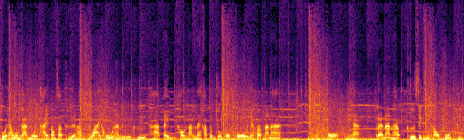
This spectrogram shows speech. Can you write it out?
ทั่วทั้งวงการมวยไทยต้องสะเทือนครับไหว้ครูนะหรือคือท่าเต้นเท่านั้นแหละครับท่านผู้ชมโอ้โหอย่างแบบนั้นนะฮะโอ้นี่ฮะและนั่นครับคือสิ่งที่เขาพูดผิด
